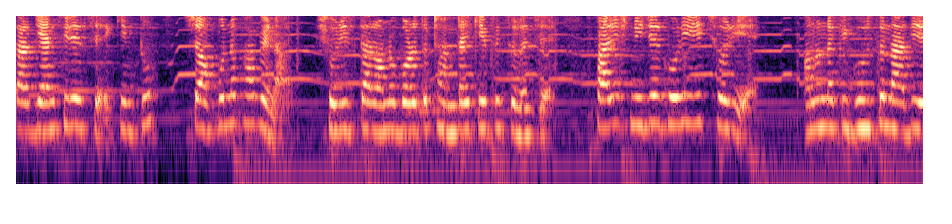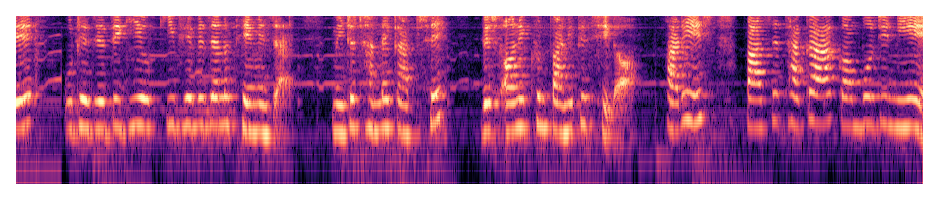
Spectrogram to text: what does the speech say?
তার জ্ঞান ফিরেছে, কিন্তু সম্পূর্ণভাবে নয় শরীর তার অনবরত ঠান্ডায় কেঁপে চলেছে। ফারিস নিজের ঘড়ি ছড়িয়ে অনন্যাকে গুরুত্ব না দিয়ে উঠে যেতে গিয়েও কি ভেবে যেন থেমে যায়। মেয়েটা ঠান্ডায় কাঁপছে। বেশ অনেকক্ষণ পানিতে ছিল। ফারিস পাশে থাকা কম্বলটি নিয়ে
